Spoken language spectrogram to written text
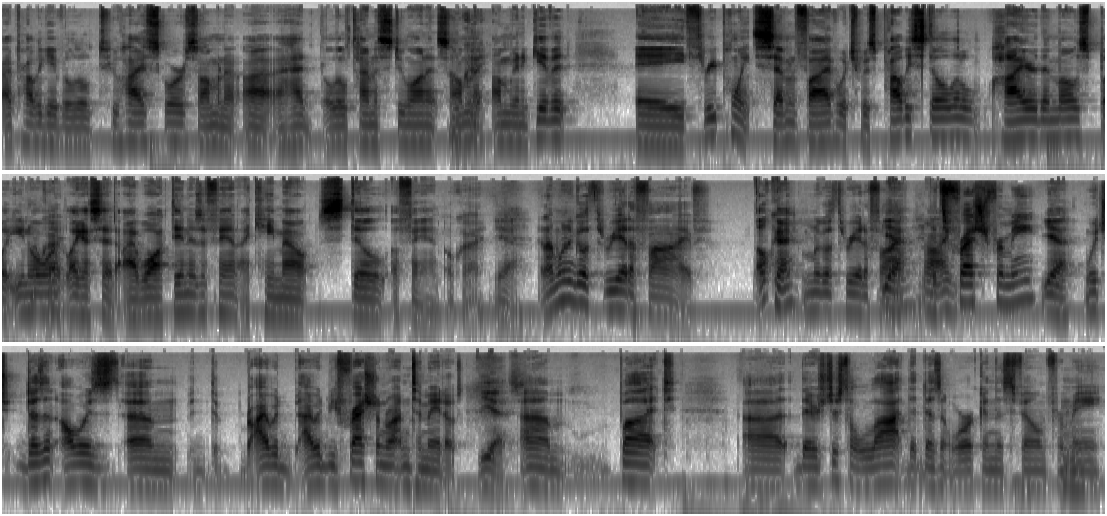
I probably gave it a little too high a score so i'm gonna uh, i had a little time to stew on it so i'm gonna i'm gonna give it a 3.75 which was probably still a little higher than most but you know Okay. what like i said i walked in as a fan i came out still a fan Okay. yeah And I'm gonna go three out of five. okay I'm gonna go three out of five. Yeah, no, it's I- fresh for me. Yeah. Which doesn't always. Um, I would I would be fresh on Rotten Tomatoes. yes Um, but uh, there's just a lot that doesn't work in this film for me.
